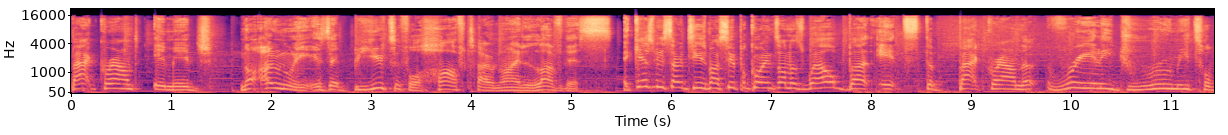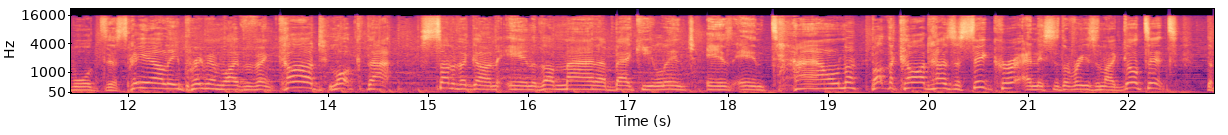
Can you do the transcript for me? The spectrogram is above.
background image not only is it beautiful halftone, and I love this, it gives me something to use my super coins on as well, but it's the background that really drew me towards this. PLE Premium Live Event card. Lock that son of a gun in. The man Becky Lynch is in town. But the card has a secret, and this is the reason I got it. The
